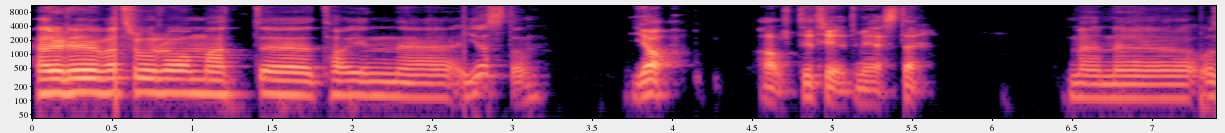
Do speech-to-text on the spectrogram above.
Hörru du, vad tror du om att uh, ta in uh, gäst då? Ja, alltid trevligt med gäster. Men uh,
